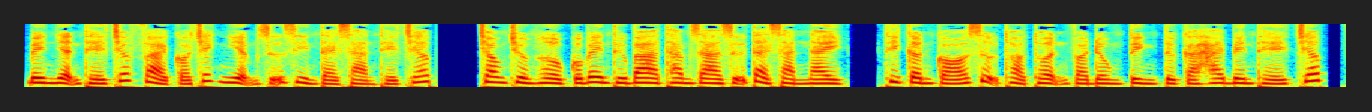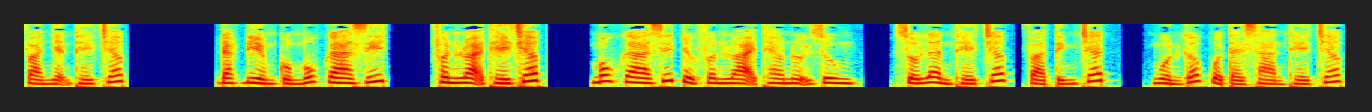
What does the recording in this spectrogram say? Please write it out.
Bên nhận thế chấp phải có trách nhiệm giữ gìn tài sản thế chấp. Trong trường hợp có bên thứ ba tham gia giữ tài sản này thì cần có sự thỏa thuận và đồng tình từ cả hai bên thế chấp và nhận thế chấp. Đặc điểm của mốc gazit phân loại thế chấp. mốc gazit được phân loại theo nội dung, số lần thế chấp và tính chất, nguồn gốc của tài sản thế chấp.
